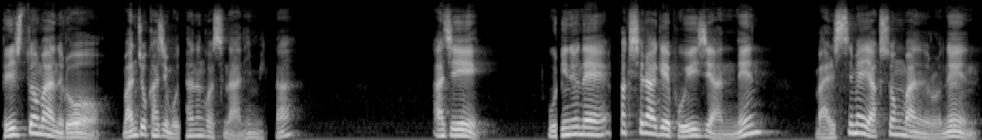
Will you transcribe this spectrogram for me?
그리스도만으로 만족하지 못하는 것은 아닙니까? 아직 우리 눈에 확실하게 보이지 않는 말씀의 약속만으로는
